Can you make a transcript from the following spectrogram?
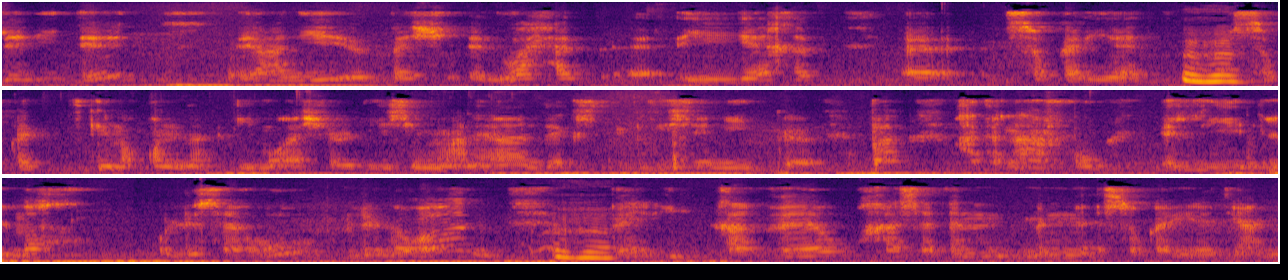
ليفيتي يعني باش الواحد ياخذ سكريات. السكريات كما قلنا المؤشر الجليسيمي معناها index glycémique خاطر نعرفوا اللي المخ والسيرو ال neurones يتغذاو خاصة من السكريات يعني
